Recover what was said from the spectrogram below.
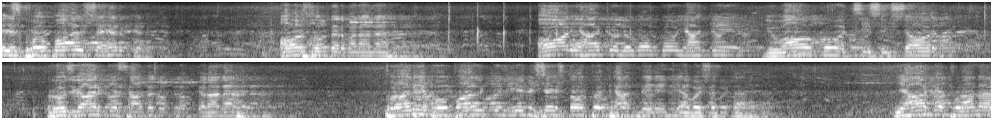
इस भोपाल शहर को और सुंदर बनाना है। और यहाँ के लोगों को, यहाँ के युवाओं को अच्छी शिक्षा और रोज़गार के साधन उपलब्ध कराना है। पुराने भोपाल के लिए विशेष तौर पर ध्यान देने की आवश्यकता है। यहाँ का पुराना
